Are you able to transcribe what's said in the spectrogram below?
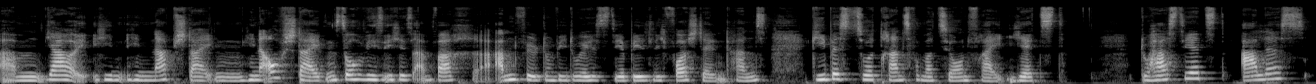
ähm, ja hin, hinabsteigen, hinaufsteigen, so wie sich es einfach anfühlt und wie du es dir bildlich vorstellen kannst. Gib es zur Transformation frei. Jetzt. Du hast jetzt alles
